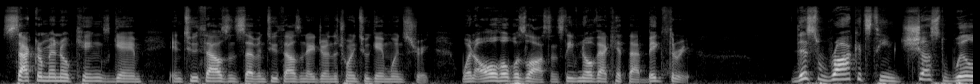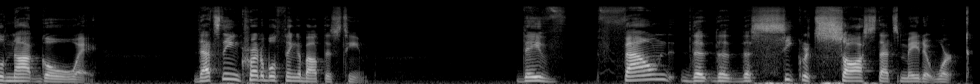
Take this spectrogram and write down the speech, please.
Sacramento Kings game in 2007 2008 during the 22 game win streak when all hope was lost and Steve Novak hit that big three. This Rockets team just will not go away. That's the incredible thing about this team. They've found the the the secret sauce that's made it work.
